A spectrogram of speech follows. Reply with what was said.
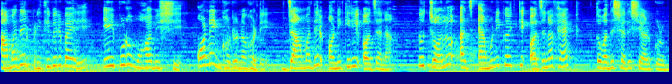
আমাদের পৃথিবীর বাইরে এই পুরো মহাবিশ্বে অনেক ঘটনা ঘটে যা আমাদের অনেকেরই অজানা। তো চলো আজ এমনই কয়েকটি অজানা ফ্যাক্ট তোমাদের সাথে শেয়ার করব।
